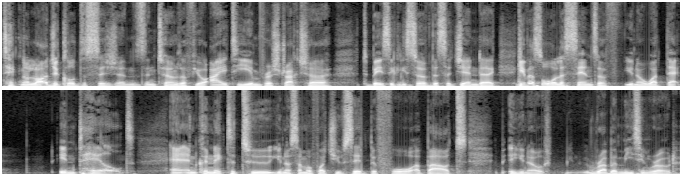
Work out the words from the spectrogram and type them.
technological decisions in terms of your IT infrastructure to basically serve this agenda. Give us all a sense of you know what that entailed and, connected to you know some of what you've said before about you know rubber meeting road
